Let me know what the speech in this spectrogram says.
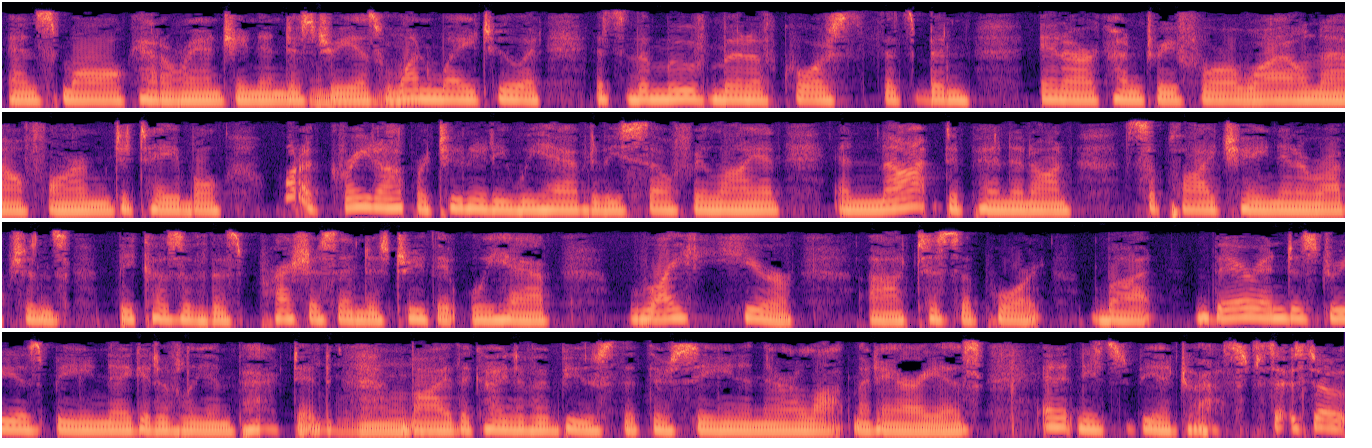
and small cattle ranching industry mm-hmm. as one way to it. It's the movement, of course, that's been in our country for a while now, farm to table. What a great opportunity we have to be self-reliant and not dependent on supply chain interruptions because of this precious industry that we have right here uh, to support. But their industry is being negatively impacted mm. by the kind of abuse that they're seeing in their allotment areas, and it needs to be addressed. So, so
